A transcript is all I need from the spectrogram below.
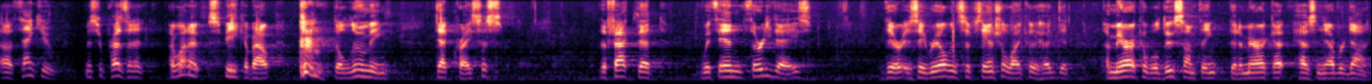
Uh, thank you. Mr. President, I want to speak about the looming debt crisis. The fact that within 30 days, there is a real and substantial likelihood that America will do something that America has never done,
